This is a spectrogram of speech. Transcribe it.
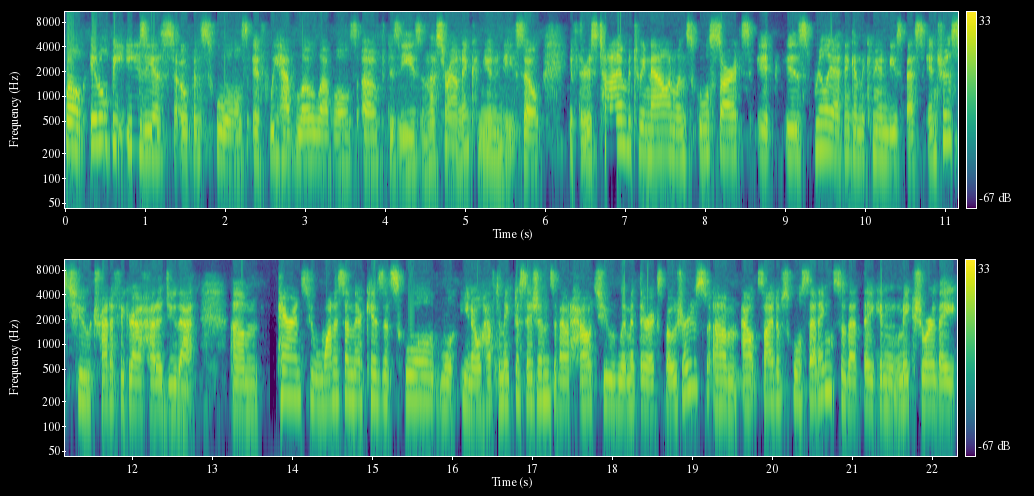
Well, it'll be easiest to open schools if we have low levels of disease in the surrounding community. So, if there's time between now and when school starts, it is really, I think, in the community's best interest to try to figure out how to do that. Um, parents who want to send their kids at school will, you know, have to make decisions about how to limit their exposures um, outside of school settings so that they can make sure they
